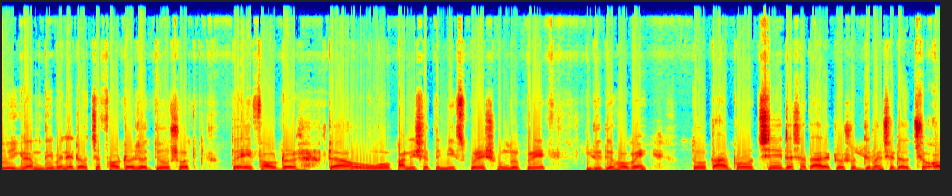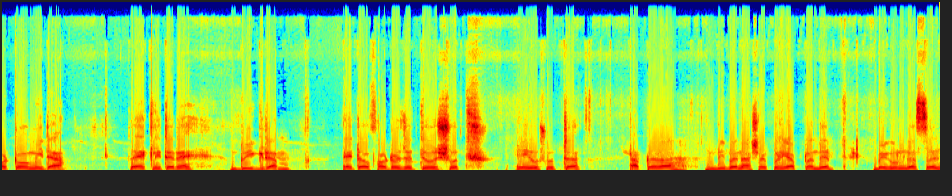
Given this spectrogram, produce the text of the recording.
দুই গ্রাম দিবেন। এটা হচ্ছে ফাউডার জাতীয় ওষুধ। তো এই পাউডারটা ও পানির সাথে মিক্স করে সুন্দর করে দিতে হবে। তো তারপর হচ্ছে এটার সাথে আরেকটা ওষুধ দিবেন, সেটা হচ্ছে অটোমিটা তো এক লিটারে দুই গ্রাম। এটাও ফাউডার জাতীয় ওষুধ। এই ওষুধটা আপনারা দিবেন, আশা করি আপনাদের বেগুন গাছের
